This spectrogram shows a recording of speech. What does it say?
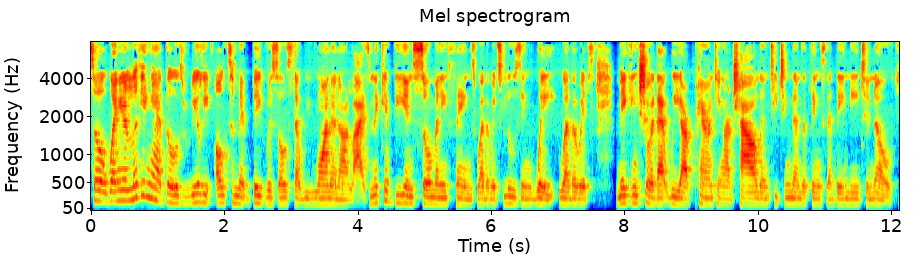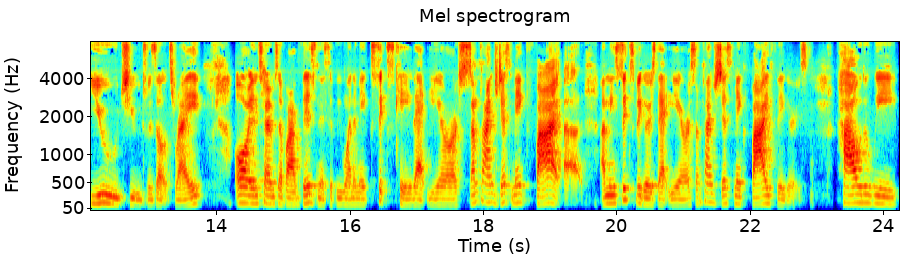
So when you're looking at those really ultimate big results that we want in our lives, and it could be in so many things, whether it's losing weight, whether it's making sure that we are parenting our child and teaching them the things that they need to know, huge, huge results, right? Or in terms of our business, if we want to make 6K that year, or sometimes just make five, uh, I mean, six figures that year, or sometimes just make five figures. How do we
